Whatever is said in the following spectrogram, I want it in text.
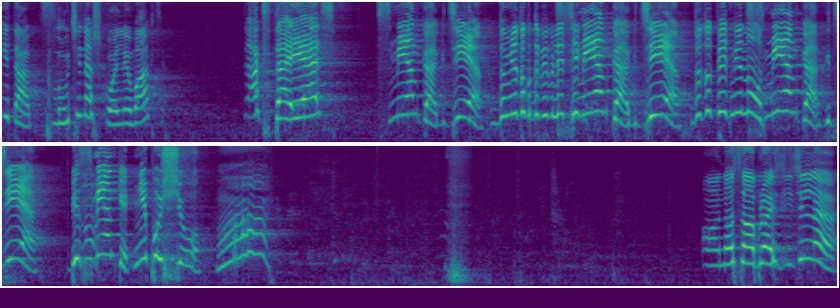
Итак, случай на школьной вахте. Так, стоять! Сменка где? Да мне только до библиотеки. Сменка где? Да тут пять минут. Сменка где? Без сменки не пущу. Она сообразительная.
